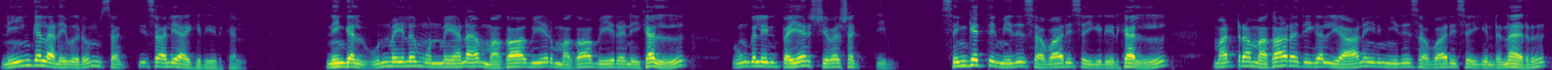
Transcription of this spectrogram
நீங்கள் அனைவரும் சக்திசாலி ஆகிறீர்கள் நீங்கள் உண்மையிலும் உண்மையான மகாவீர் மகாவீரணிகள். உங்களின் பெயர் சிவசக்தி. சிங்கத்தின் மீது சவாரி செய்கிறீர்கள். மற்ற மகாரதிகள் யானையின் மீது சவாரி செய்கின்றனர்.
